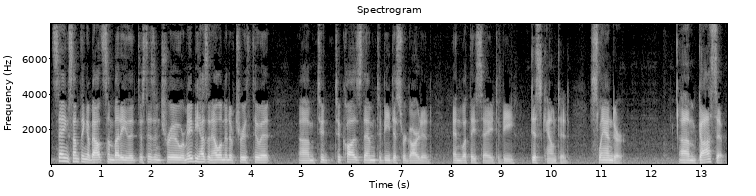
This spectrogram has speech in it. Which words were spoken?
saying something about somebody that just isn't true or maybe has an element of truth to it um, to, to cause them to be disregarded and what they say to be discounted. Slander. Um, gossip.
